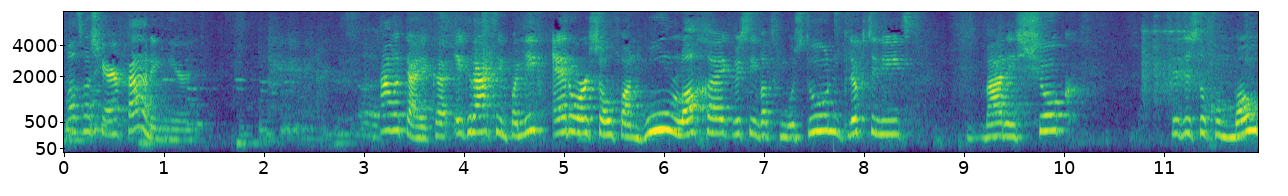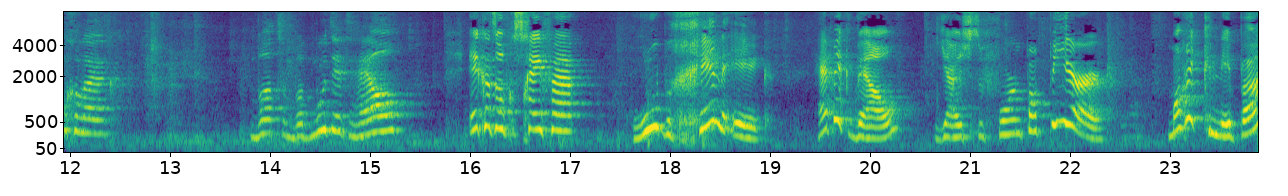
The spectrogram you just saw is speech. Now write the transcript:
Wat was je ervaring hier? Gaan we kijken. Ik raakte in paniek. Error zo van hoe lachen. Ik wist niet wat ik moest doen. Het lukte niet. Maar in shock. Dit is toch onmogelijk? Wat, wat moet dit hel? Ik had opgeschreven, hoe begin ik? Heb ik wel juiste vorm papier? Mag ik knippen?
